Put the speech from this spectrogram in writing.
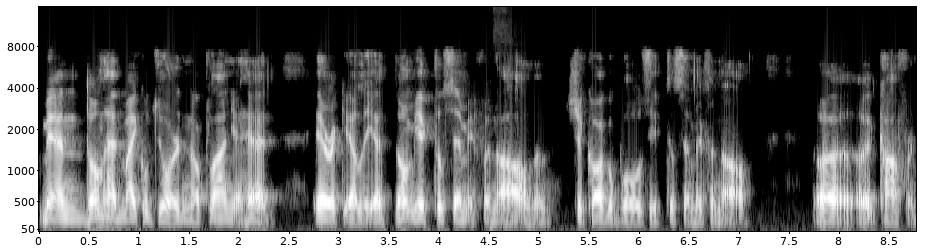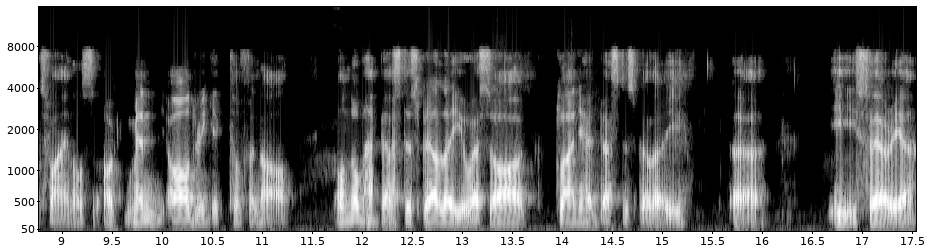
Men de hade Michael Jordan och Planya hade Eric Elliott. De gick till semifinal. Chicago Bulls gick till semifinal. Uh, conference finals. Och, men aldrig gick till final. Och de hade bästa spelare i USA. Planya hade bästa spelare i, uh, i Sverige.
